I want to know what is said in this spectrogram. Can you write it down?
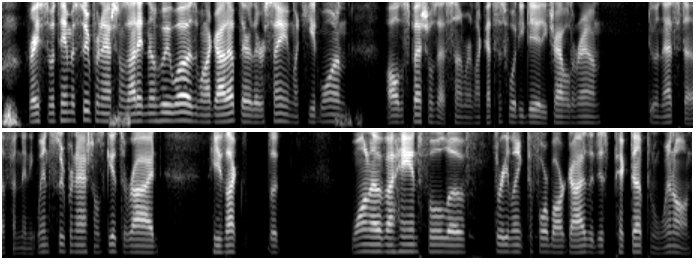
raced with him at Super Nationals. I didn't know who he was when I got up there. They were saying like he had won all the specials that summer. Like that's just what he did. He traveled around doing that stuff, and then he wins Super Nationals, gets a ride. He's like the one of a handful of three link to four bar guys that just picked up and went on.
